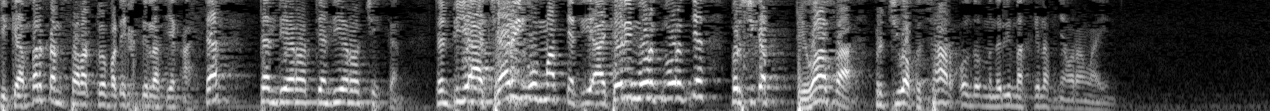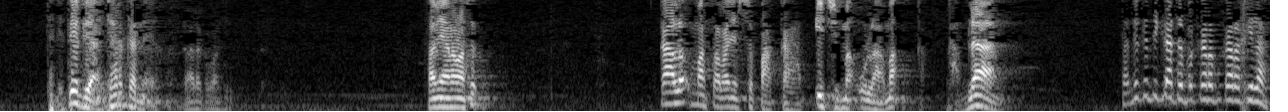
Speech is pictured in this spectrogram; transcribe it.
digambarkan secara global ikhtilaf yang ada dan dia dan dia rojihkan dan diajari umatnya, diajari murid-muridnya bersikap dewasa, berjiwa besar untuk menerima khilafnya orang lain. Dan itu yang diajarkan ya para kewajib. Faham yang maksud? Kalau masalahnya sepakat, ijma ulama, gamblang. Tapi ketika ada perkara-perkara khilaf,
